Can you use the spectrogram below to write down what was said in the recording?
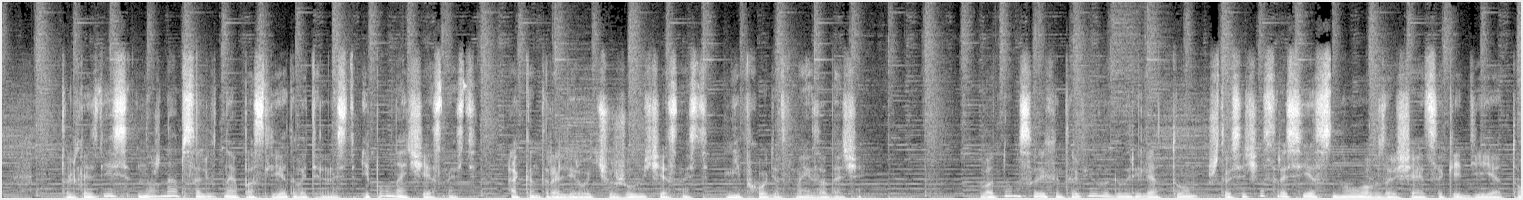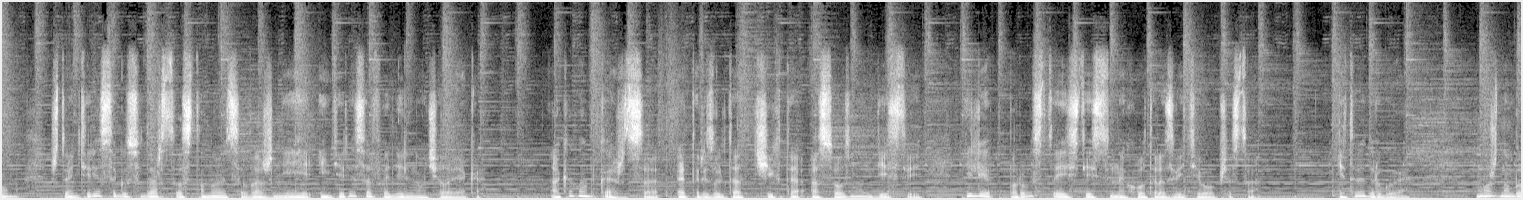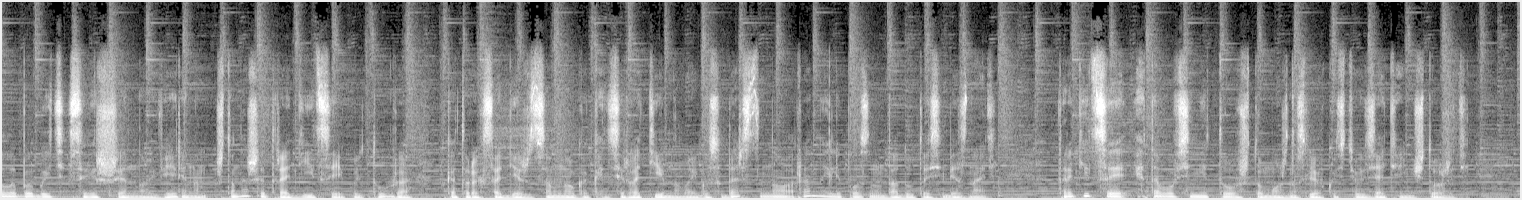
Только здесь нужна абсолютная последовательность и полная честность, а контролировать чужую честность не входит в мои задачи. В одном из своих интервью вы говорили о том, что сейчас Россия снова возвращается к идее о том, что интересы государства становятся важнее интересов отдельного человека. А как вам кажется, это результат чьих-то осознанных действий или просто естественный ход развития общества? И то, и другое. Можно было бы быть совершенно уверенным, что наши традиции и культура – в которых содержится много консервативного и государственного, рано или поздно дадут о себе знать. Традиции — это вовсе не то, что можно с легкостью взять и уничтожить.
